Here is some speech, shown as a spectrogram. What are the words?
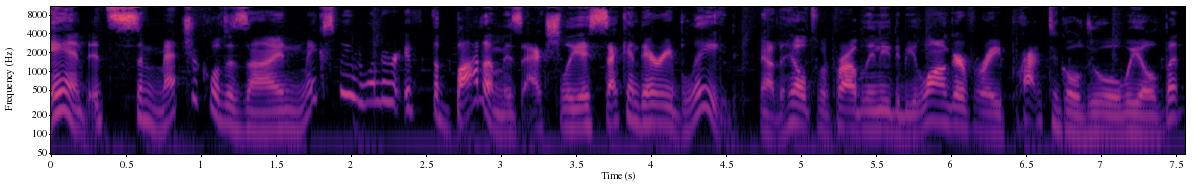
And its symmetrical design makes me wonder if the bottom is actually a secondary blade. Now, the hilt would probably need to be longer for a practical dual wield, but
